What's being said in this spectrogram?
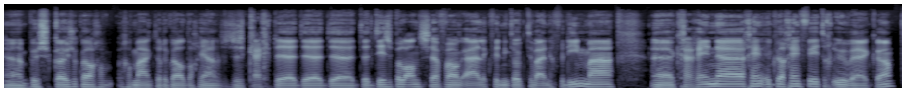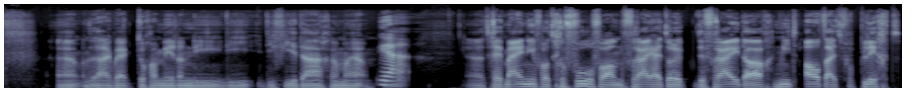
Bewuste keuze ook wel ge- gemaakt dat ik wel dacht, ja, dus ik krijg de, de, de, de disbalans hè, van eigenlijk vind ik dat ik te weinig verdien, maar eh, ik, ga geen, eh, geen, ik wil geen 40 uur werken. Want eigenlijk werk ik toch al meer dan die, die, die vier dagen. Maar ja, Ja. het geeft mij in ieder geval het gevoel van vrijheid dat ik de vrijdag niet altijd verplicht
